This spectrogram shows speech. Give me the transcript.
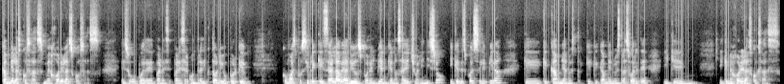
cambie las cosas, mejore las cosas. Eso puede parecer contradictorio porque ¿cómo es posible que se alabe a Dios por el bien que nos ha hecho al inicio y que después se le pida que, cambie, nuestra, suerte y que mejore las cosas?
